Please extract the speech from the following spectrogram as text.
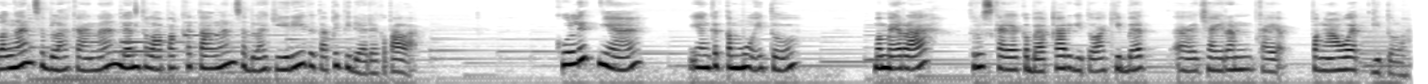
lengan sebelah kanan, dan telapak ke tangan sebelah kiri tetapi tidak ada kepala. Kulitnya yang ketemu itu memerah terus kayak kebakar gitu akibat uh, cairan kayak pengawet gitulah.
